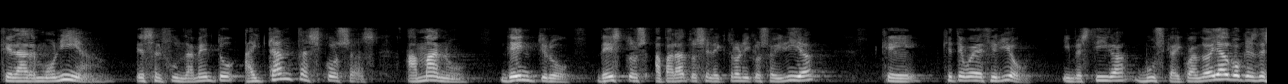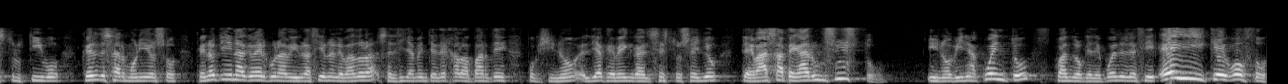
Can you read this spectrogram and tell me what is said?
que la armonía es el fundamento. Hay tantas cosas a mano dentro de estos aparatos electrónicos hoy día que, ¿qué te voy a decir yo? Investiga, busca. Y cuando hay algo que es destructivo, que es desarmonioso, que no tiene nada que ver con una vibración elevadora, sencillamente déjalo aparte, porque si no, el día que venga el sexto sello, te vas a pegar un susto. Y no viene a cuento cuando lo que te puedes decir, ¡ey, qué gozo!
